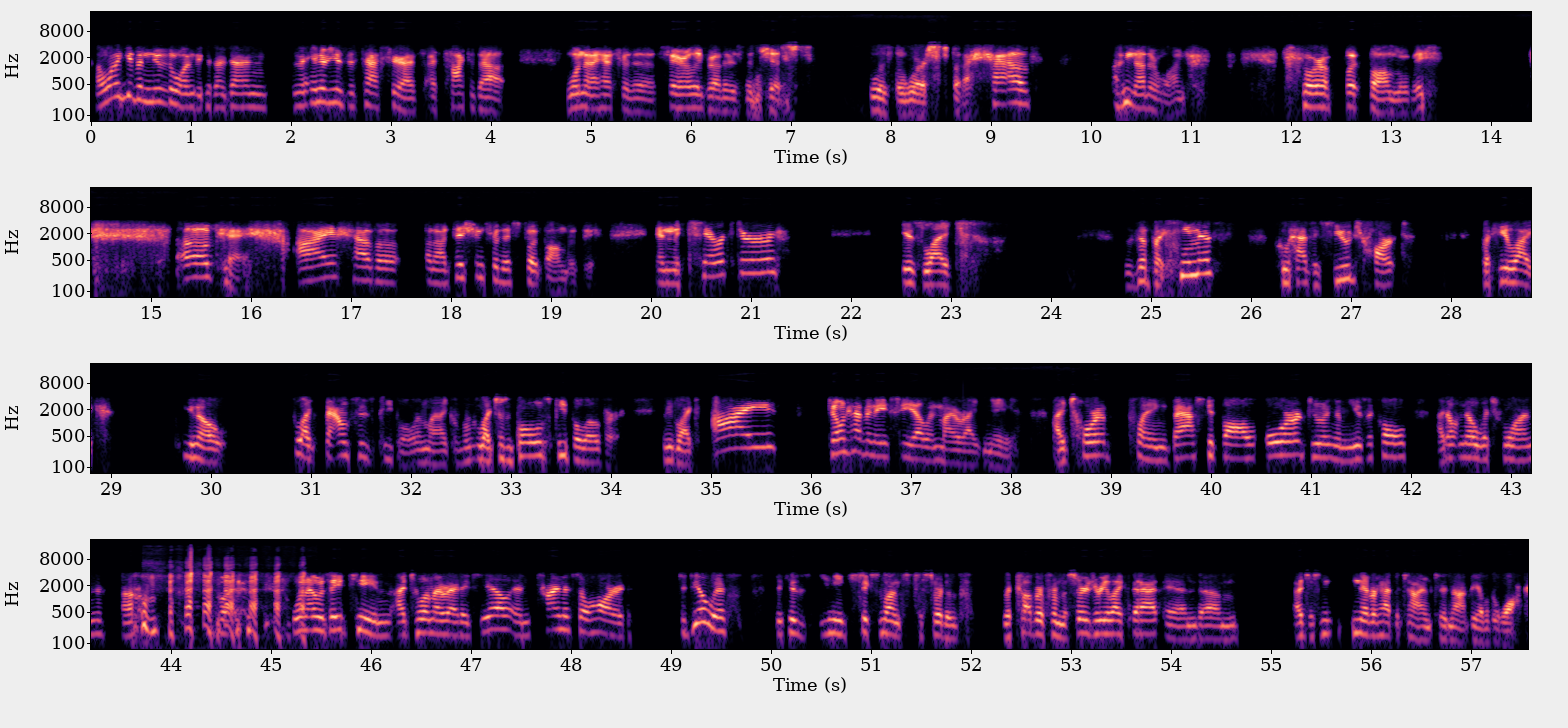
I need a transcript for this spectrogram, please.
I want to give a new one because I've done in the interviews this past year. I've, I've talked about one that I had for the Farrelly Brothers that just was the worst, but I have another one for a football movie. Okay, I have a an audition for this football movie, and the character is like the behemoth who has a huge heart, but he like, you know, like bounces people and like like just bowls people over. He's like, I don't have an ACL in my right knee. I tore it playing basketball or doing a musical. I don't know which one. Um, but when I was 18, I tore my right ACL, and time is so hard to deal with because you need six months to sort of recover from the surgery like that. And um, I just n- never had the time to not be able to walk.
